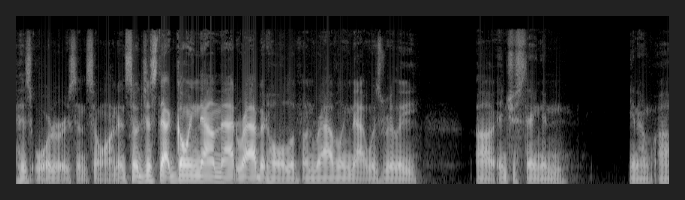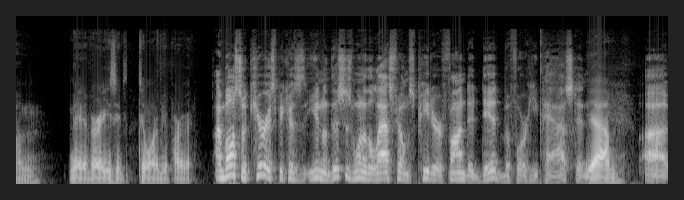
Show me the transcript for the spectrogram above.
his orders and so on. And so just that going down that rabbit hole of unraveling that was really uh, interesting and, you know, um, made it very easy to, to want to be a part of it. I'm also curious because you know this is one of the last films Peter Fonda did before he passed, and Yeah. uh,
